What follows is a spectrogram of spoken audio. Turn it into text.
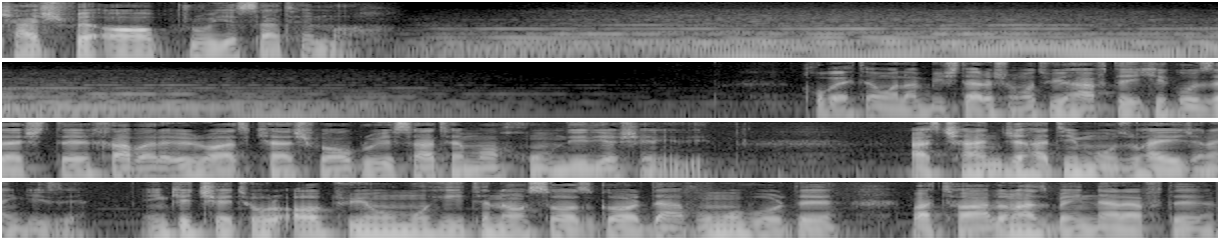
کشف آب روی سطح ماه. خب احتمالا بیشتر شما توی هفته ای که گذشته خبرهایی رو از کشف آب روی سطح ما خوندید یا شنیدید. از چند جهت این موضوع هیجان انگیزه اینکه چطور آب توی اون محیط ناسازگار دووم آورده و تا الان از بین نرفته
